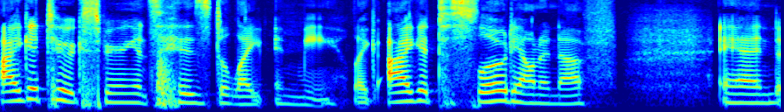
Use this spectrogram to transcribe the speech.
I get to experience His delight in me. Like I get to slow down enough and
